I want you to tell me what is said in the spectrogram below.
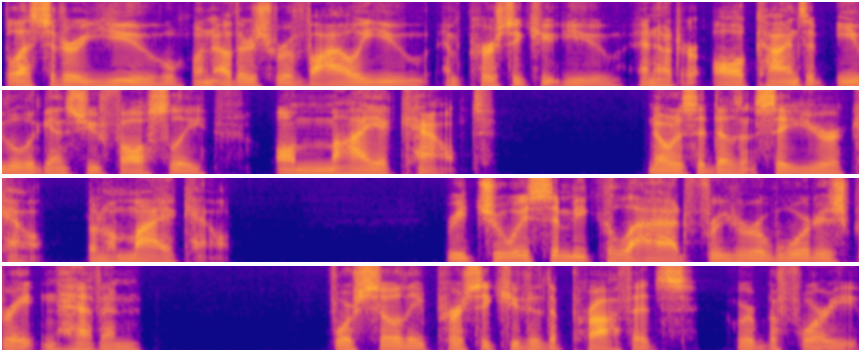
Blessed are you when others revile you and persecute you and utter all kinds of evil against you falsely on my account. Notice it doesn't say your account, but on my account. Rejoice and be glad, for your reward is great in heaven. For so they persecuted the prophets who were before you.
